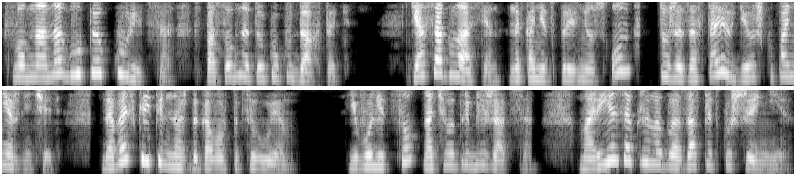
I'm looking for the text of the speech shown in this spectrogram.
словно она глупая курица, способная только кудахтать. «Я согласен», — наконец произнес он, тоже заставив девушку понервничать. «Давай скрепим наш договор поцелуем». Его лицо начало приближаться. Мария закрыла глаза в предвкушении.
